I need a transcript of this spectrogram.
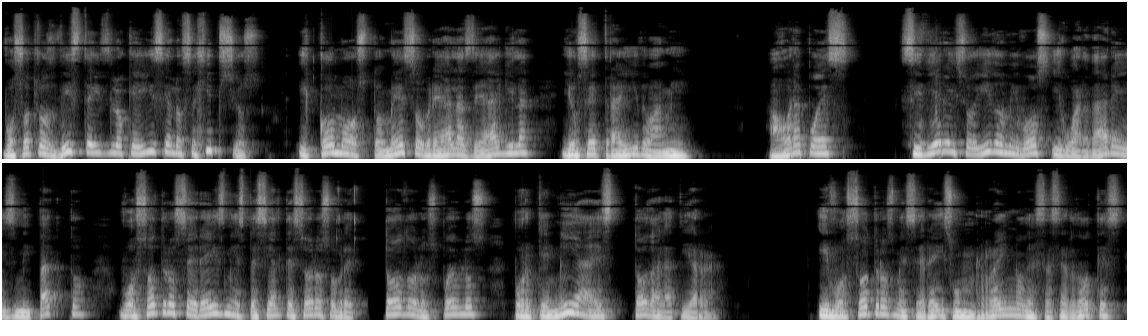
Vosotros visteis lo que hice a los egipcios, y cómo os tomé sobre alas de águila y os he traído a mí. Ahora pues, si diereis oído mi voz y guardareis mi pacto, vosotros seréis mi especial tesoro sobre todos los pueblos, porque mía es toda la tierra. Y vosotros me seréis un reino de sacerdotes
